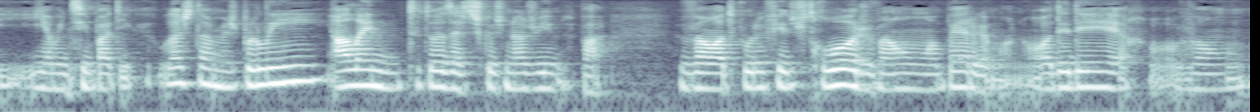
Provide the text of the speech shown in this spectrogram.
e é muito simpática. Lá está, mas Berlim, além de todas estas coisas que nós vimos, pá, vão à topografia dos terrores, vão ao Bergamo, ou ao DDR, ou vão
